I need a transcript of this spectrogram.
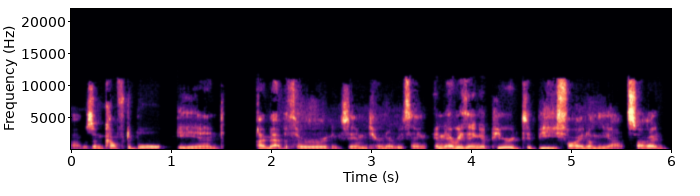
I was uncomfortable, and I met with her and examined her and everything. And everything appeared to be fine on the outside.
